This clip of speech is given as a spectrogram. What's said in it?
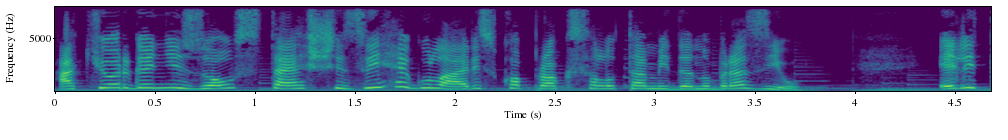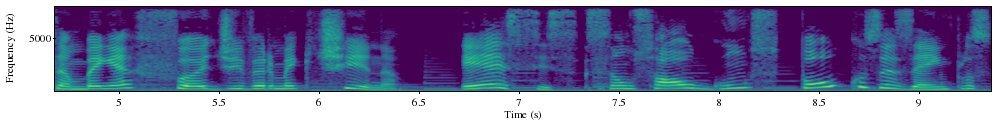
a que organizou os testes irregulares com a proxalutamida no Brasil. Ele também é fã de ivermectina. Esses são só alguns poucos exemplos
